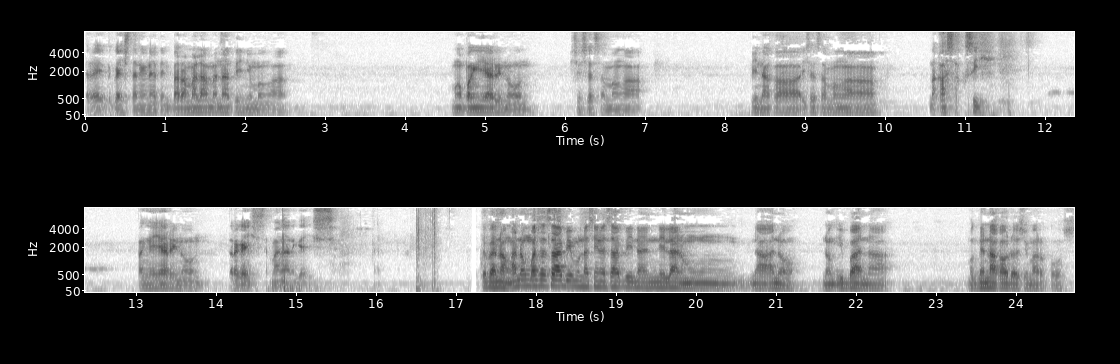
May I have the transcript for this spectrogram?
Tara ito guys, tanongin natin para malaman natin yung mga mga pangyayari noon. Isa siya sa mga pinaka isa sa mga nakasaksi pangyayari noon. Tara guys, samahan natin guys. Ito ba anong masasabi mo na sinasabi na nila nung na ano nung iba na magnanakaw daw si Marcos?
